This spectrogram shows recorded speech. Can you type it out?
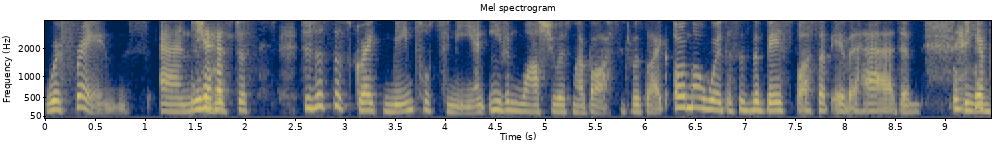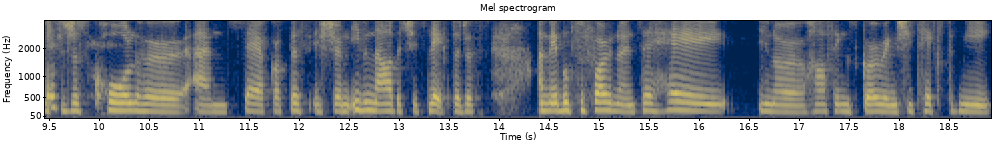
we're friends. And she was just she's just this great mentor to me. And even while she was my boss it was like oh my word this is the best boss i've ever had. And being able to just call her and say i've got this issue. And even now that she's left i just i'm able to phone her and say hey you know how things going? She texted me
